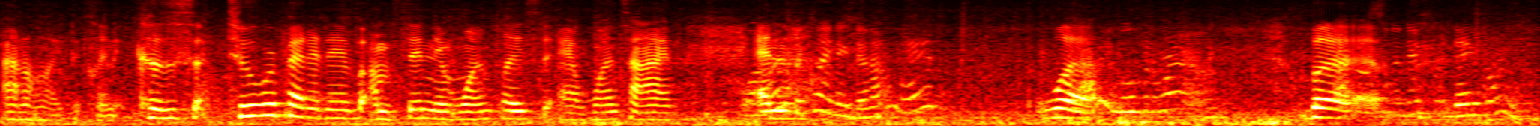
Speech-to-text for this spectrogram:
I don't like the clinic because it's too repetitive. I'm sitting in one place at one time. Well, and the clinic that I'm at. What? I be moving around. But different day rooms.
